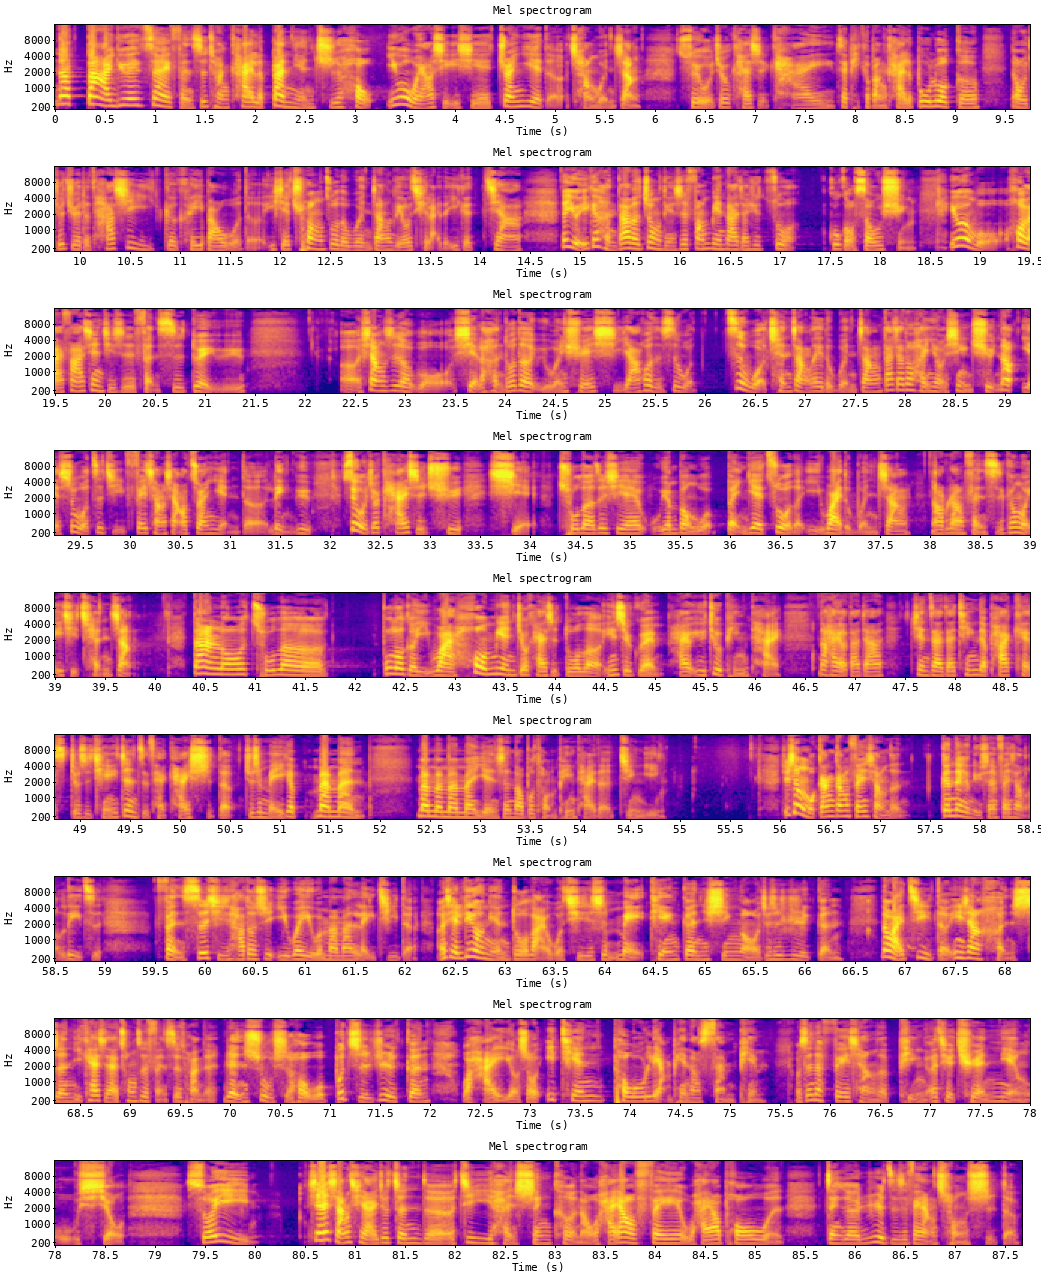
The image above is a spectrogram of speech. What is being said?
那大约在粉丝团开了半年之后，因为我要写一些专业的长文章，所以我就开始开在皮克邦开了部落格。那我就觉得它是一个可以把我的一些创作的文章留起来的一个家。那有一个很大的重点是方便大家去做 Google 搜寻，因为我后来发现，其实粉丝对于呃像是我写了很多的语文学习呀、或者是我。自我成长类的文章，大家都很有兴趣，那也是我自己非常想要钻研的领域，所以我就开始去写除了这些原本我本业做的以外的文章，然后让粉丝跟我一起成长。当然喽，除了部落格以外，后面就开始多了 Instagram，还有 YouTube 平台，那还有大家现在在听的 Podcast，就是前一阵子才开始的，就是每一个慢慢、慢慢、慢慢延伸到不同平台的经营。就像我刚刚分享的，跟那个女生分享的例子，粉丝其实他都是一位一位慢慢累积的，而且六年多来，我其实是每天更新哦，就是日更。那我还记得印象很深，一开始在冲刺粉丝团的人数时候，我不止日更，我还有时候一天剖两篇到三篇，我真的非常的拼，而且全年无休，所以。现在想起来就真的记忆很深刻。那我还要飞，我还要剖文，整个日子是非常充实的。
